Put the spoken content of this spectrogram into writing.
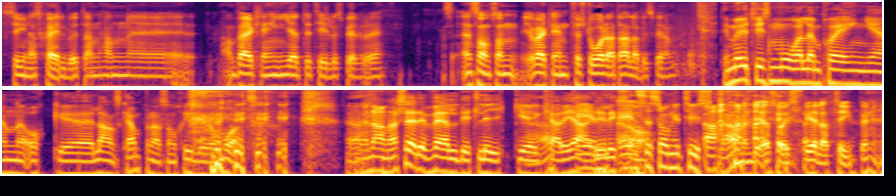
synas själv, utan han, eh, han verkligen hjälpte till och spelade. En sån som jag verkligen förstår att alla vill spela med. Det är möjligtvis målen, poängen och eh, landskamperna som skiljer dem åt. Men annars är det väldigt lik eh, Ja. karriär. En, det är liksom... en säsong i Tyskland. Ja, men det jag sa ju spelartypen ju.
